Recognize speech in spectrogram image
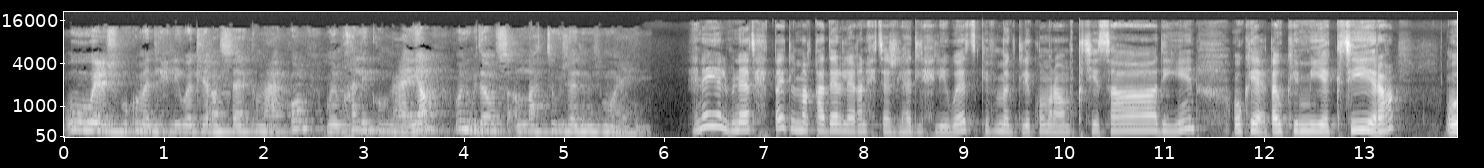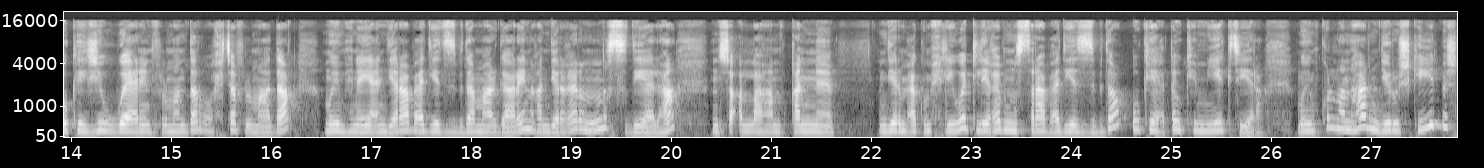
ويعجبوكم هاد الحليوات اللي غنشارك معكم المهم خليكم معايا ونبداو إن شاء الله التوجاد مجموعين. هنايا البنات حطيت المقادير اللي غنحتاج لهاد الحليوات. كيف ما قلت لكم راهم اقتصاديين وكيعطيو كمية كثيرة وكيجيو واعرين في المنظر وحتى في المذاق. المهم هنايا عندي رابعة ديال الزبدة مارغرين غندير غير النص ديالها. إن شاء الله غنبقى ندير معكم حليوات اللي غير بنص رابعة ديال الزبدة وكيعطيو كمية كثيرة. المهم كل نهار نديرو شكيل باش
